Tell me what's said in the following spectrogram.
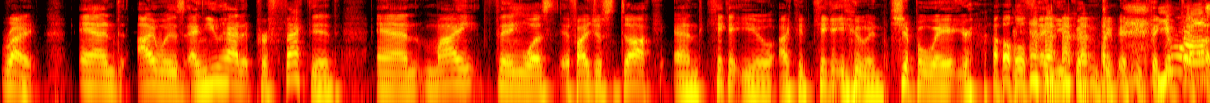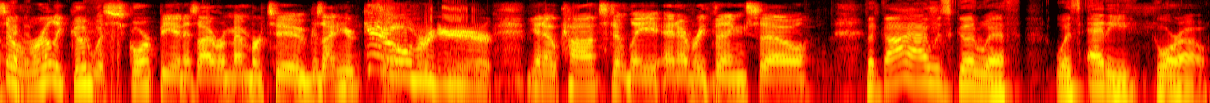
Right. And I was, and you had it perfected. And my thing was, if I just duck and kick at you, I could kick at you and chip away at your health, and you couldn't do anything. You were also it. really good with Scorpion, as I remember too, because I'd hear "Get over here," you know, constantly and everything. So the guy I was good with was Eddie Goro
